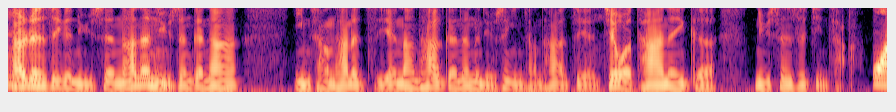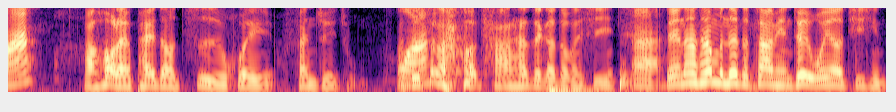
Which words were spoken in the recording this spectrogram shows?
他认识一个女生，然后那女生跟他隐藏他的职业，然后他跟那个女生隐藏他的职业，结果他那个女生是警察，哇！啊，后来拍到智慧犯罪组，我就正好查他这个东西，嗯，对。那他们那个诈骗，对我也要提醒。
